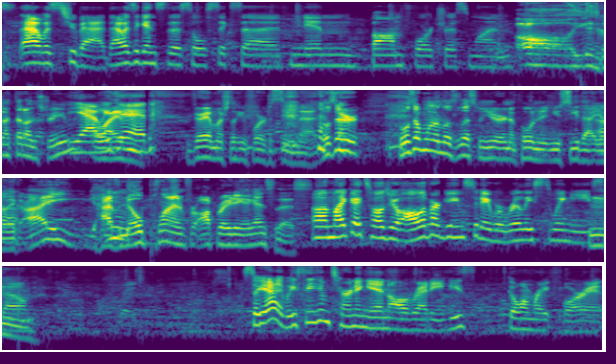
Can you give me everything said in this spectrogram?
stream. that was too bad. That was against the Soul Six uh, Nim Bomb Fortress one. Oh, you guys got that on stream? Yeah, Oh, we I'm did. Very much looking forward to seeing that. Those are those are one of those lists when you're an opponent and you see that you're Uh, like, I have and- no plan for operating against this. Um, like I told you, all of our games today were really swingy. Hmm. So, so yeah, we see him turning in already. He's going right for it.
